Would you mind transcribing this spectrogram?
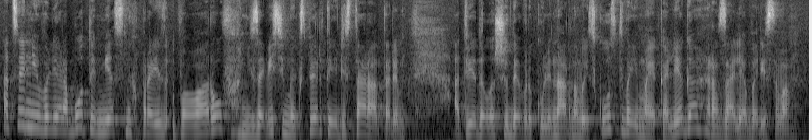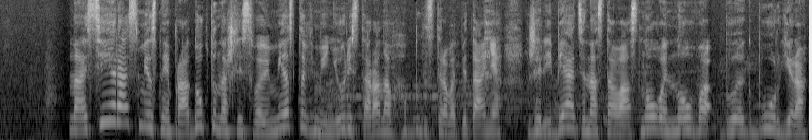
Оценивали работы местных поваров, независимые эксперты и рестораторы. Отведала шедевры кулинарного искусства и моя коллега Розалия Борисова. На сей раз местные продукты нашли свое место в меню ресторанов быстрого питания. Жеребятина стала основой нового блэкбургера.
